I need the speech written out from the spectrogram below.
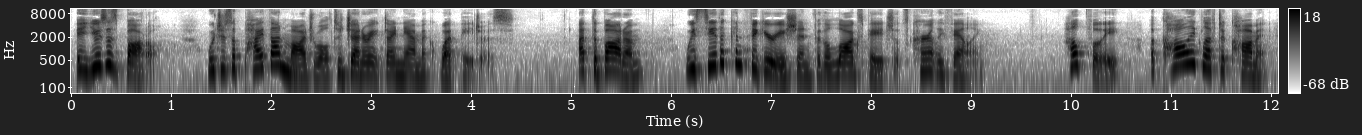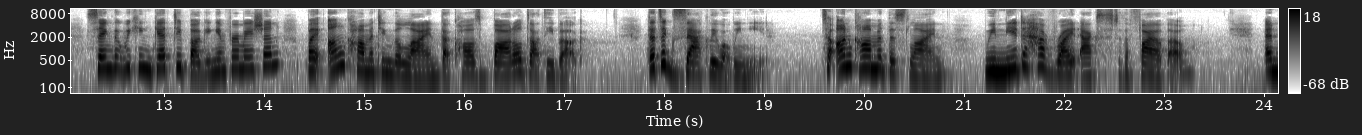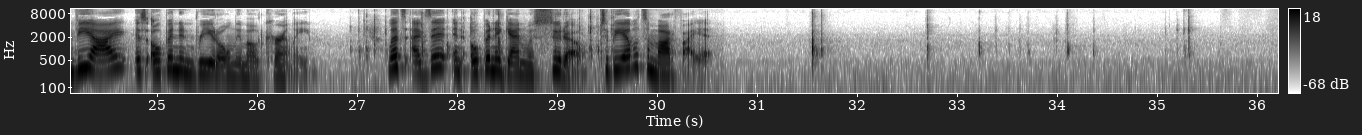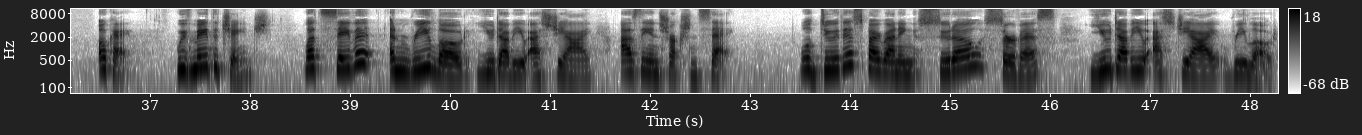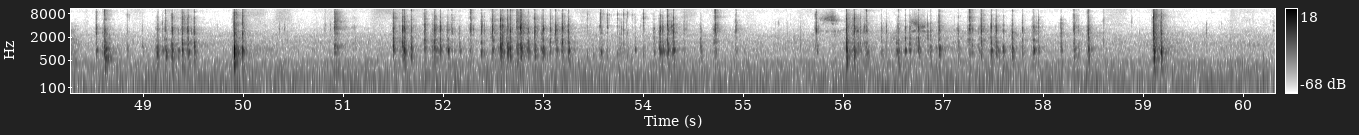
It uses Bottle, which is a Python module to generate dynamic web pages. At the bottom, we see the configuration for the logs page that's currently failing. Helpfully, a colleague left a comment saying that we can get debugging information by uncommenting the line that calls bottle.debug. That's exactly what we need. To uncomment this line, we need to have write access to the file though. And VI is open in read-only mode currently. Let's exit and open again with sudo to be able to modify it. Okay, we've made the change. Let's save it and reload UWSGI as the instructions say. We'll do this by running sudo service UWSGI reload.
